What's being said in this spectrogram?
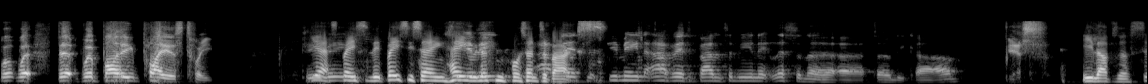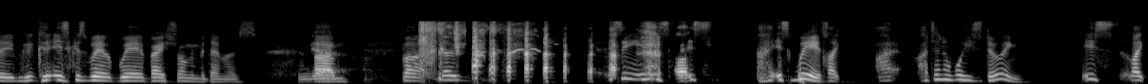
we're, we're, we're buying players tweet. Yes, mean, basically, basically saying, "Hey, we're looking for centre backs." Do you mean avid Banter Munich listener, uh, Tony Khan? Yes. He loves us. So, It's because we're we're very strong in the demos. Yeah. Um, but no, see, it's, it's it's weird. Like I I don't know what he's doing. It's like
